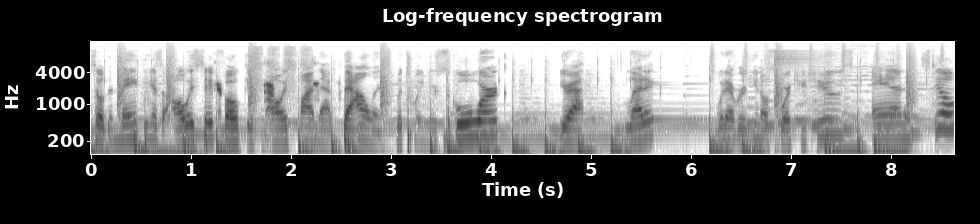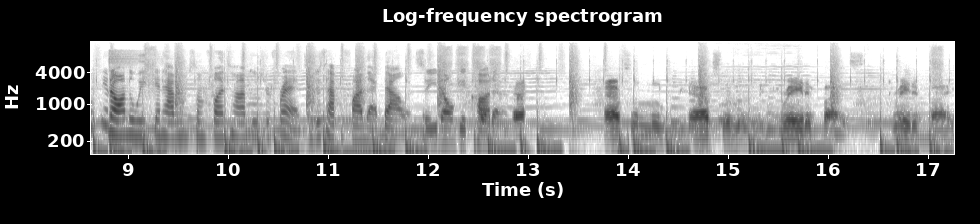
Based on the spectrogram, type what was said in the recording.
So the main thing is to always stay focused and always find that balance between your schoolwork, your athletic, whatever you know sport you choose and still you know on the weekend having some fun times with your friends. You just have to find that balance so you don't get caught up. Absolutely. Absolutely. Great advice. Great advice.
